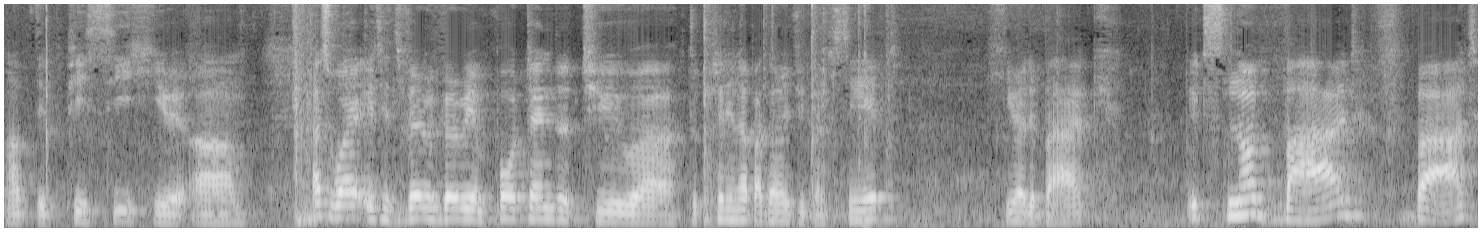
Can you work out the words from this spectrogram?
of the PC here. Um, that's why it is very very important to uh, to clean it up. I don't know if you can see it here at the back it's not bad but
